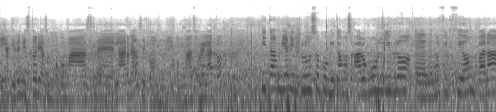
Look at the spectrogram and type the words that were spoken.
que ya quieren historias un poco más eh, largas y con, y con más relato y también incluso publicamos algún libro eh, de no ficción para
